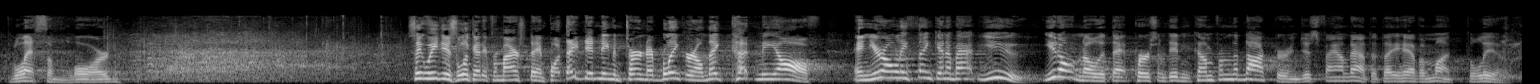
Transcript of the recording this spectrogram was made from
bless them, Lord. See, we just look at it from our standpoint. They didn't even turn their blinker on. They cut me off. And you're only thinking about you. You don't know that that person didn't come from the doctor and just found out that they have a month to live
